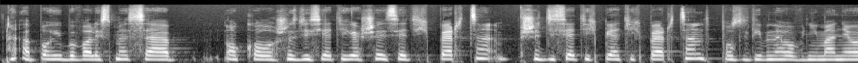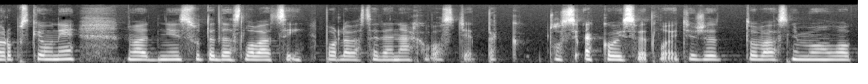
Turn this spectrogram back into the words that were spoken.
a pohybovali sme sa okolo 60 až 60 65% pozitívneho vnímania Európskej únie. No a dnes sú teda Slováci podľa vás teda na chvoste. Tak to si ako vysvetľujete, že to vlastne mohlo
